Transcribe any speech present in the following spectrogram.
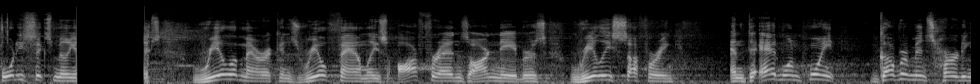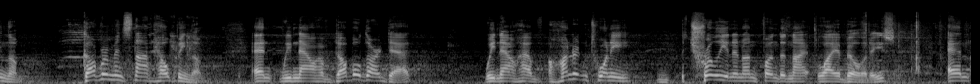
46 million real Americans, real families, our friends, our neighbors, really suffering. And to add one point, government's hurting them. Government's not helping them. And we now have doubled our debt. We now have 120 trillion in unfunded liabilities. And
